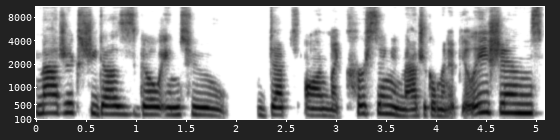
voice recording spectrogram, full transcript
magics. She does go into depth on like cursing and magical manipulations,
